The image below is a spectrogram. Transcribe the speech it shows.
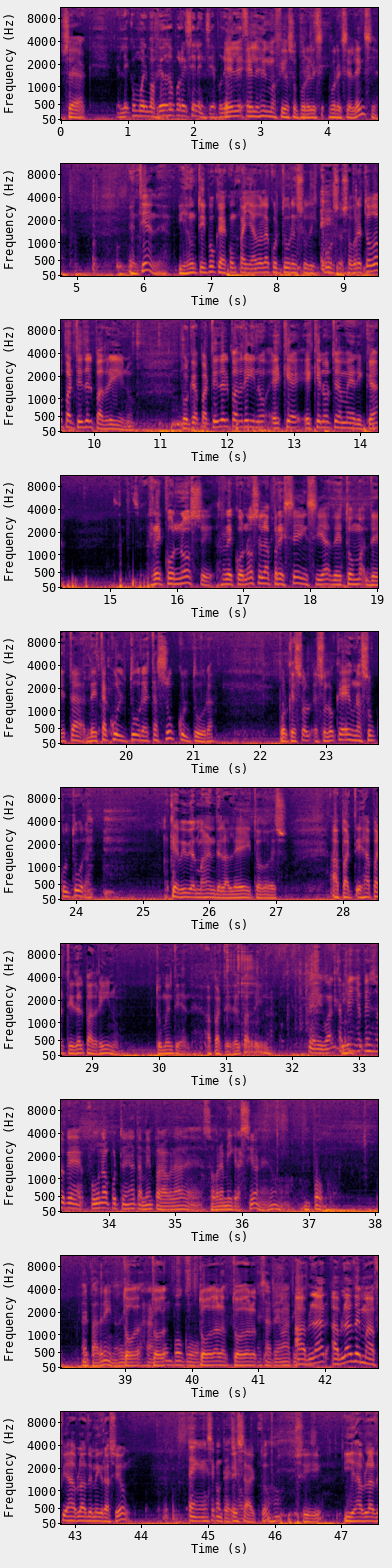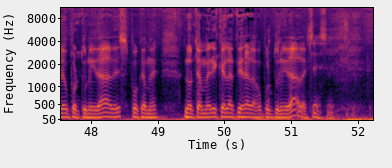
O sea, Él es como el mafioso por excelencia. él es el mafioso por, el- por excelencia. ¿Entiendes? Y es un tipo que ha acompañado la cultura en su discurso, sobre todo a partir del padrino. Porque a partir del padrino es que, es que Norteamérica reconoce, reconoce la presencia de, esta cultura, esta subcultura, porque eso, eso es lo que es una subcultura, que vive al margen de la ley y todo eso. A partir, es a partir del padrino. ¿Tú me entiendes? A partir del padrino. Pero igual también yo pienso que fue una oportunidad también para hablar eh, sobre migraciones, ¿no? Un poco. El padrino. Toda, un poco toda la- toda la- esa temática. hablar, hablar de mafia es hablar de migración. en ese contexto. Exacto, sí. Y es hablar de oportunidades, porque me- Norteamérica es la tierra de las oportunidades. Sí, sí.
